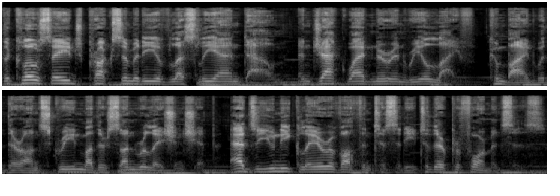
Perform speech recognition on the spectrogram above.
The close age proximity of Lesley-Anne Down and Jack Wagner in real life, combined with their on screen mother son relationship, adds a unique layer of authenticity to their performances.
